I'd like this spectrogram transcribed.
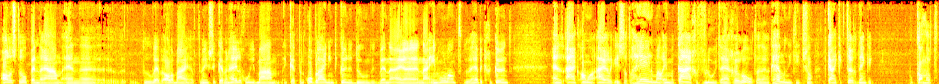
alles erop en eraan. En uh, we hebben allebei, of tenminste ik heb een hele goede baan. Ik heb een opleiding te kunnen doen. Ik ben naar, uh, naar in Holland, heb ik gekund. En het eigenlijk allemaal, eigenlijk is dat helemaal in elkaar gevloeid en gerold. En dan heb ik helemaal niet iets van, kijk ik terug, denk ik, hoe kan dat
